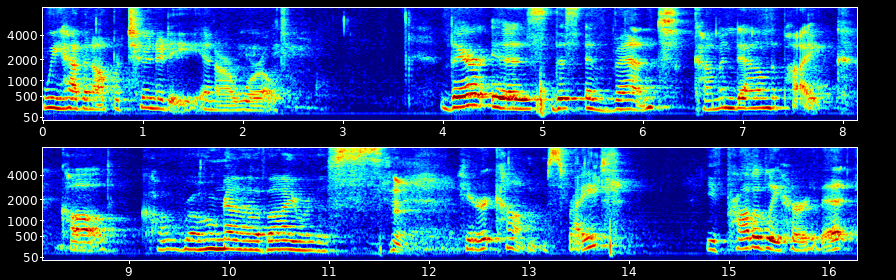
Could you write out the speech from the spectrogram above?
we have an opportunity in our world. There is this event coming down the pike called coronavirus. Here it comes, right? You've probably heard of it,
